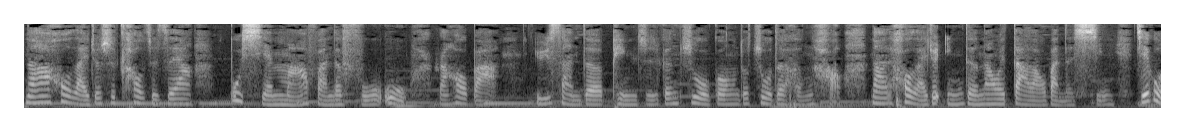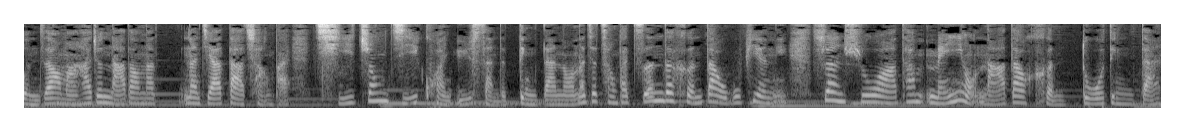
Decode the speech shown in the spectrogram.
那他后来就是靠着这样不嫌麻烦的服务，然后把雨伞的品质跟做工都做得很好。那后来就赢得那位大老板的心。结果你知道吗？他就拿到那那家大厂牌其中几款雨伞的订单哦，那家厂牌真的很大，我不骗你。虽然说啊，他没有拿到很多订单，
